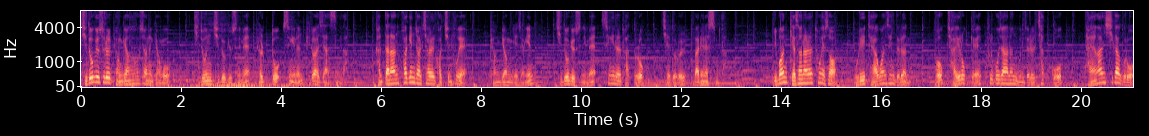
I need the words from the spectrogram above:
지도 교수를 변경하고자 하는 경우 기존 지도 교수님의 별도 승인은 필요하지 않습니다. 간단한 확인 절차를 거친 후에 변경 예정인 지도 교수님의 승인을 받도록 제도를 마련했습니다. 이번 개선안을 통해서 우리 대학원생들은 더욱 자유롭게 풀고자 하는 문제를 찾고 다양한 시각으로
